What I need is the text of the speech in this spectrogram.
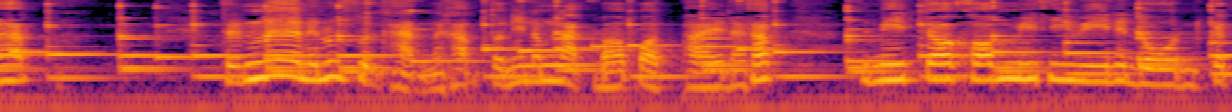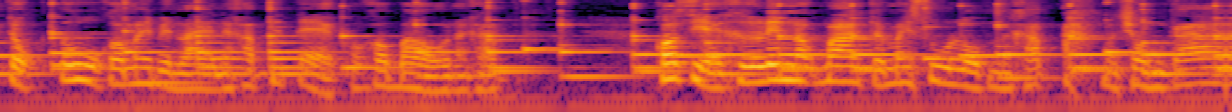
นะครับเทรนเนอร์ในรุ่นฝึกหัดนะครับตัวนี้น้ำหนักเบาปลอดภัยนะครับจะมีจอคอมมีทีวีเนี่ยโดนกระจกตู้ก็ไม่เป็นไรนะครับไม่แตกเพราะเขาเบานะครับ ข้อเสียคือเล่นนอกบ้านจะไม่สู้ลมนะครับมาชมกัน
